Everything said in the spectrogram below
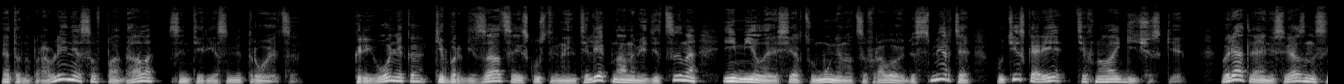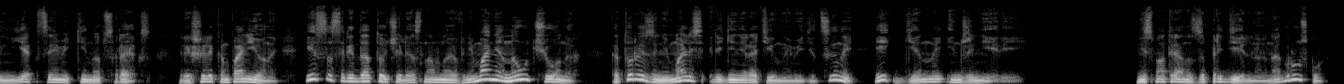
Это направление совпадало с интересами Троицы. Крионика, киборгизация, искусственный интеллект, наномедицина и милое сердцу Мунина цифровое бессмертие пути скорее технологические. Вряд ли они связаны с инъекциями Кинопс Рекс, решили компаньоны, и сосредоточили основное внимание на ученых, которые занимались регенеративной медициной и генной инженерией. Несмотря на запредельную нагрузку,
